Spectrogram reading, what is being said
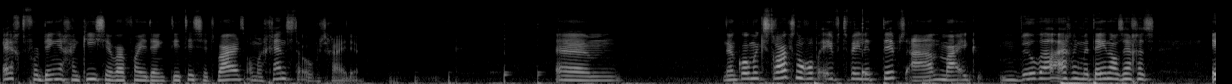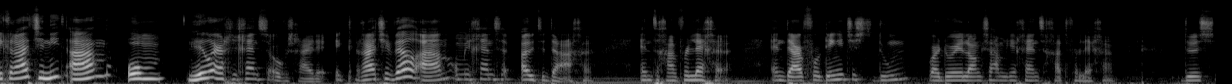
echt voor dingen gaan kiezen waarvan je denkt: dit is het waard om een grens te overschrijden. Ehm, dan kom ik straks nog op eventuele tips aan. Maar ik wil wel eigenlijk meteen al zeggen: ik raad je niet aan om heel erg je grenzen te overschrijden. Ik raad je wel aan om je grenzen uit te dagen en te gaan verleggen. En daarvoor dingetjes te doen waardoor je langzaam je grenzen gaat verleggen. Dus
